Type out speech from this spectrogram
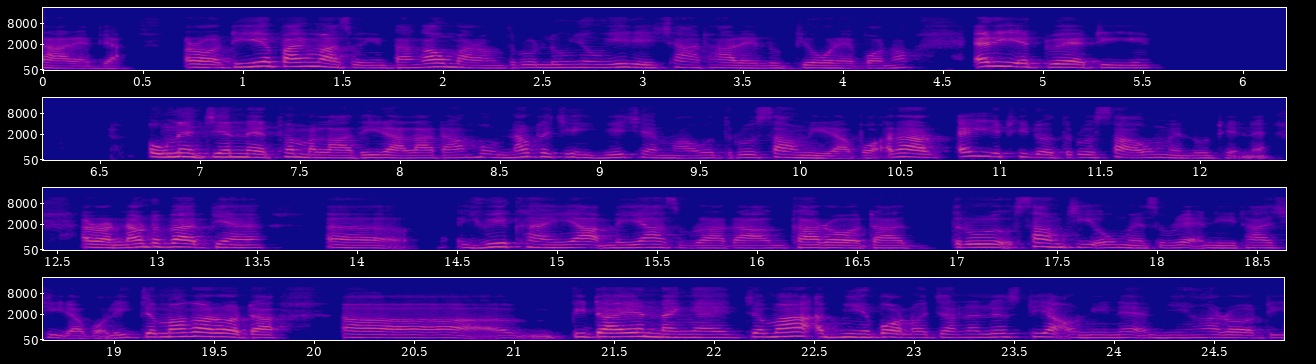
ထားတယ်ဗျအဲ့တော့ဒီရဲ့ပိုင်းမှာဆိုရင်ဘန်ကောက်မှာတော့သူတို့လုံယုံရေးတွေချထားတယ်လို့ပြောတယ်ပေါ့เนาะအဲ့ဒီအတွက်ဒီ အုံနဲ့ကျင်းနဲ့ထွက်မလာသေးတာလားဒါမှမဟုတ်နောက်တစ်ချိန်ရွေးချယ်မှာကိုသူတို့စောင့်နေတာပေါ့အဲ့ဒါအဲ့ဒီအထိတော့သူတို့စောင့်အောင်မယ်လို့ထင်တယ်အဲ့တော့နောက်တစ်ပတ်ပြန် အဲရွေးခံရမရဆိုတာဒါကတော့ဒါသူတို့စောင့်ကြည့်အောင်မယ်ဆိုတဲ့အနေအထားရှိတာပေါ့လေကျမကတော့ဒါအာပီတာရဲ့နိုင်ငံကျမအမြင်ပေါ့နော် journalist တယောက်အနေနဲ့အမြင်ကတော့ဒီ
